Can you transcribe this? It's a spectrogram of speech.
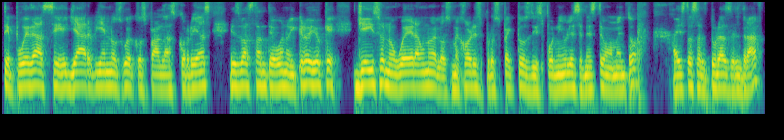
te pueda sellar bien los huecos para las corridas, es bastante bueno. Y creo yo que Jason Owe era uno de los mejores prospectos disponibles en este momento, a estas alturas del draft,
